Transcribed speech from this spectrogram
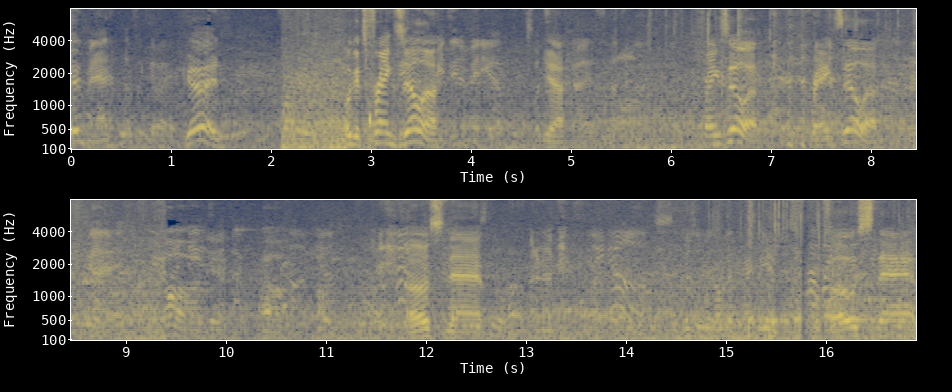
Dude? Man, how's it going? Good. Look, it's Frankzilla. We did a video. What's Yeah. up, guys? How's it going? Frankzilla. Frankzilla. This guy. Oh, okay. Oh, oh snap. I don't know if you Especially with all the Oh snap.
